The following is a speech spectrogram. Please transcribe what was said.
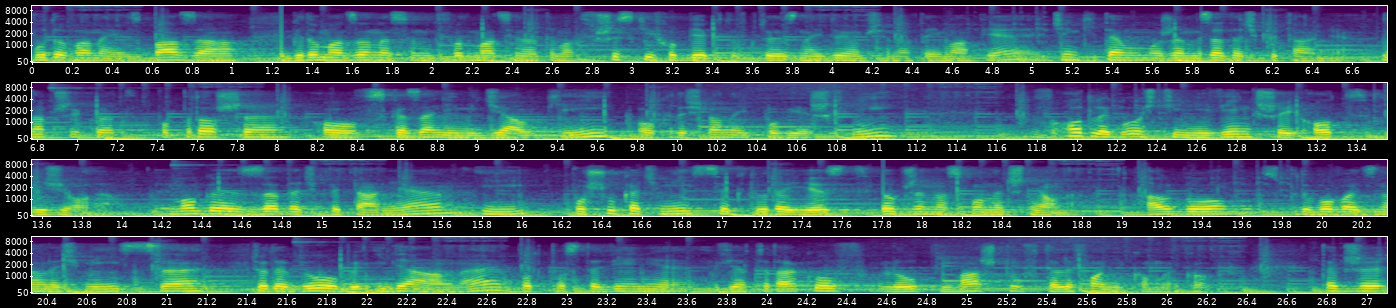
Budowana jest baza, gromadzone są informacje na temat wszystkich obiektów, które znajdują się na tej mapie. Dzięki temu możemy zadać pytanie. Na przykład poproszę o wskazanie mi działki o określonej powierzchni, w odległości nie większej od jeziora. Mogę zadać pytanie i poszukać miejsce, które jest dobrze nasłonecznione, albo spróbować znaleźć miejsce, które byłoby idealne pod postawienie wiatraków lub masztów telefonii komórkowych. Także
